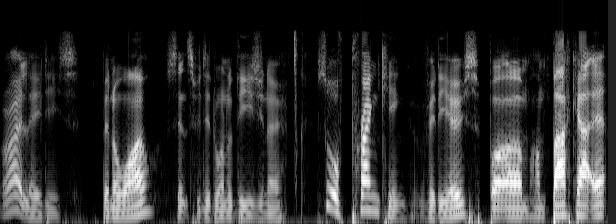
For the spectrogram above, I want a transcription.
Alright, ladies. Been a while since we did one of these, you know, sort of pranking videos, but um, I'm back at it.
